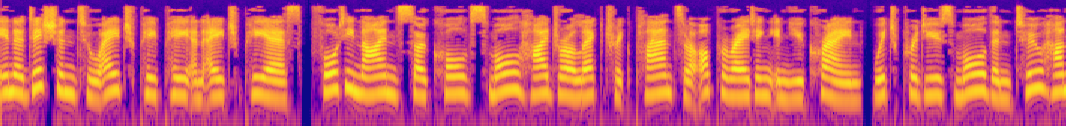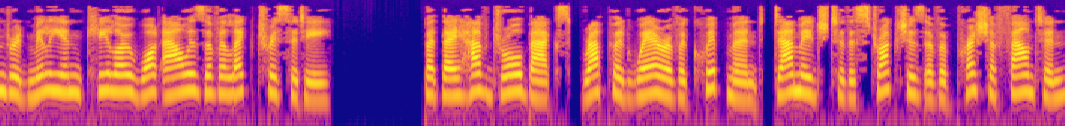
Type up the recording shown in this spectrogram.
In addition to HPP and HPS, 49 so-called small hydroelectric plants are operating in Ukraine, which produce more than 200 million kilowatt-hours of electricity. But they have drawbacks, rapid wear of equipment, damage to the structures of a pressure fountain,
